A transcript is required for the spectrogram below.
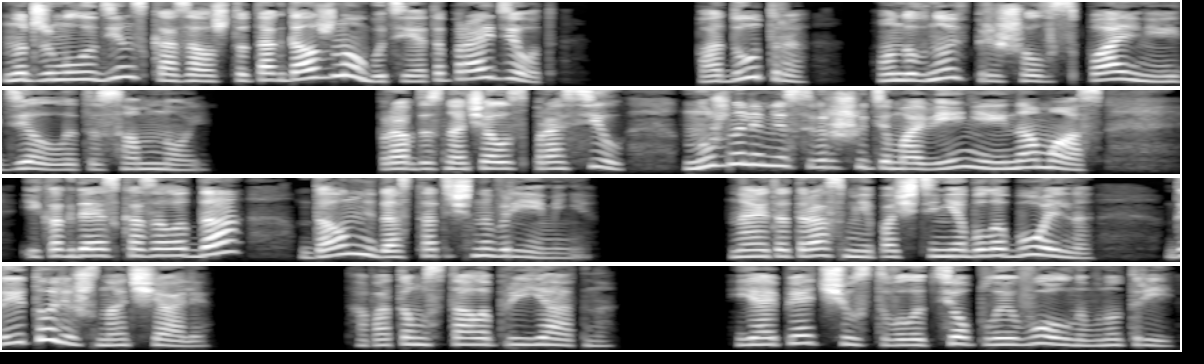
но Джамалудин сказал, что так должно быть, и это пройдет. Под утро он вновь пришел в спальню и делал это со мной. Правда, сначала спросил, нужно ли мне совершить омовение и намаз, и когда я сказала «да», дал мне достаточно времени. На этот раз мне почти не было больно, да и то лишь в начале. А потом стало приятно. Я опять чувствовала теплые волны внутри.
